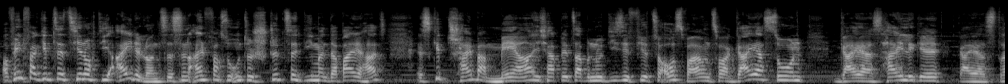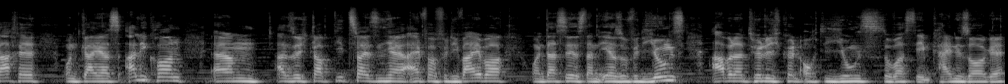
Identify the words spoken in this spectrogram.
Auf jeden Fall gibt es jetzt hier noch die Eidolons. Das sind einfach so Unterstützer, die man dabei hat. Es gibt scheinbar mehr. Ich habe jetzt aber nur diese vier zur Auswahl. Und zwar Gaias Sohn, Gaias Heilige, Gaias Drache und Gaias Alicorn. Ähm, also ich glaube, die zwei sind hier einfach für die Weiber. Und das hier ist dann eher so für die Jungs. Aber natürlich können auch die Jungs sowas nehmen. Keine Sorge.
